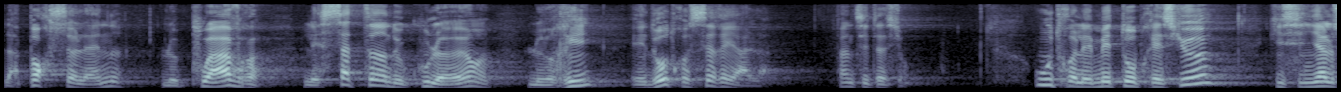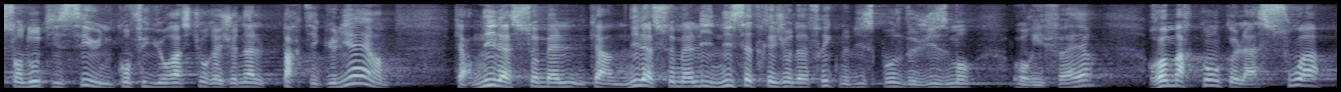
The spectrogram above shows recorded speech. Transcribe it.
la porcelaine, le poivre, les satins de couleur, le riz et d'autres céréales. Fin de citation. Outre les métaux précieux, qui signalent sans doute ici une configuration régionale particulière, car ni la Somalie, ni, cette région d'Afrique ne disposent de gisements orifères, remarquons que la soie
